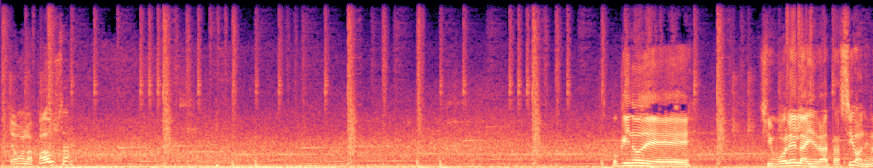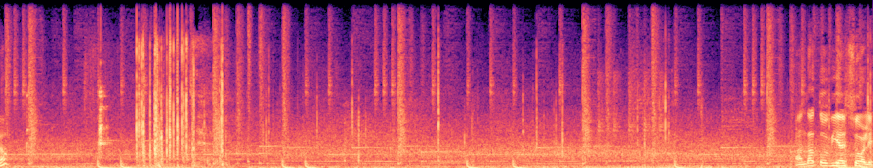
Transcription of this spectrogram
Facciamo la pausa. Un pochino de ci vuole la hidratazione, no? andato via il sole.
